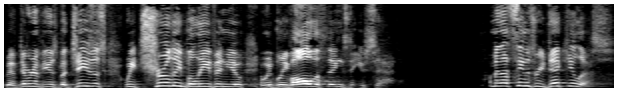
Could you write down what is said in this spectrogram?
we have different views. But Jesus, we truly believe in you, and we believe all the things that you said. I mean, that seems ridiculous.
